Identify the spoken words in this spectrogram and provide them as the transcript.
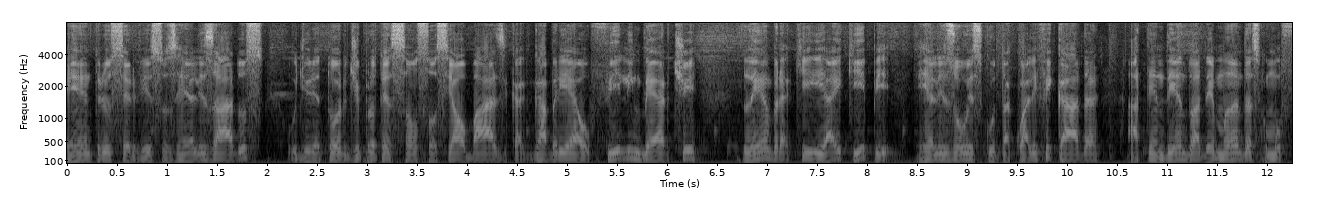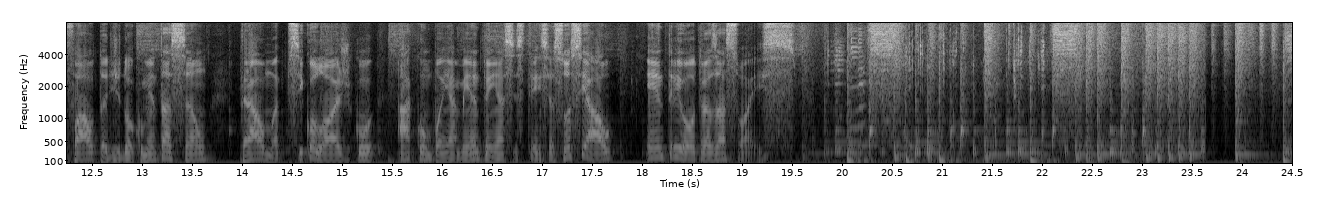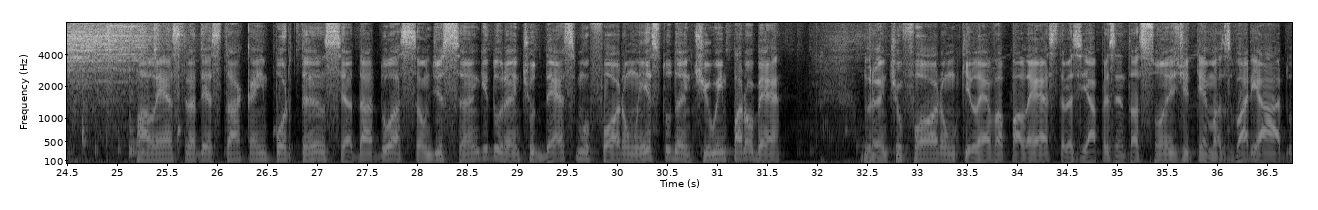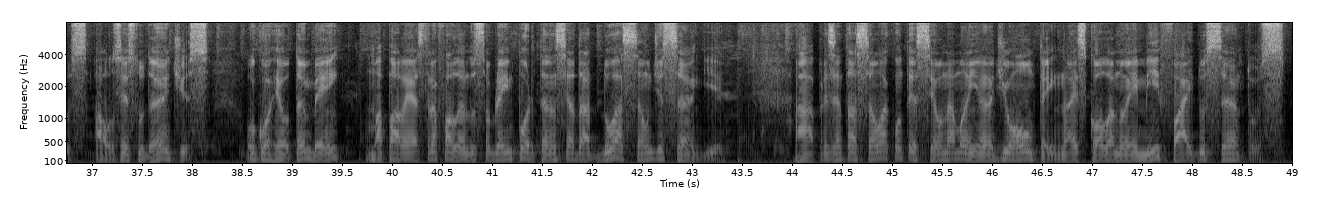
Entre os serviços realizados, o diretor de Proteção Social Básica, Gabriel Filimberti, lembra que a equipe realizou escuta qualificada, atendendo a demandas como falta de documentação, trauma psicológico, acompanhamento em assistência social, entre outras ações. Palestra destaca a importância da doação de sangue durante o décimo Fórum Estudantil em Parobé. Durante o fórum, que leva palestras e apresentações de temas variados aos estudantes, ocorreu também uma palestra falando sobre a importância da doação de sangue. A apresentação aconteceu na manhã de ontem, na Escola Noemi Fai dos Santos.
